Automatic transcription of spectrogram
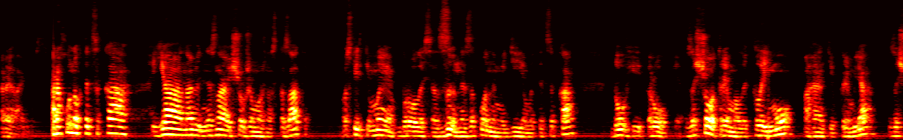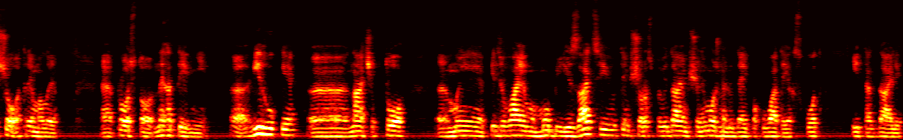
реальність. На рахунок ТЦК я навіть не знаю, що вже можна сказати, оскільки ми боролися з незаконними діями ТЦК довгі роки. За що отримали клеймо агентів Кремля, за що отримали е, просто негативні е, відгуки, е, начебто ми підриваємо мобілізацію тим, що розповідаємо, що не можна людей пакувати як скот і так далі,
